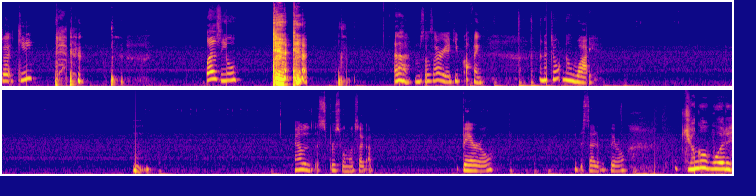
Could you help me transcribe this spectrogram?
So, kitty? Bless you. Ugh, I'm so sorry. I keep coughing. And I don't know why. Hmm. I know the spruce one looks like a barrel. Like the side of a barrel. Jungle wood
